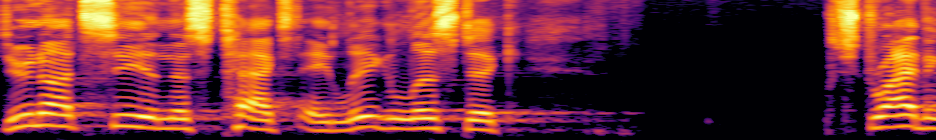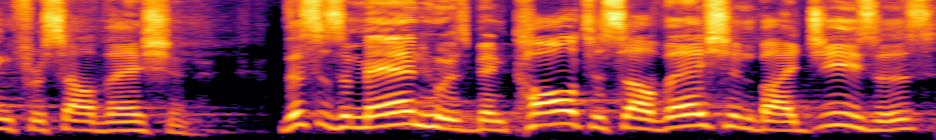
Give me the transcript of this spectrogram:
Do not see in this text a legalistic striving for salvation. This is a man who has been called to salvation by Jesus,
